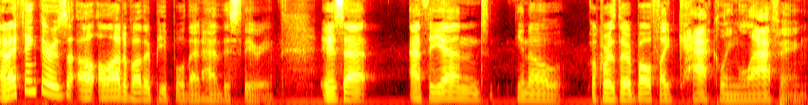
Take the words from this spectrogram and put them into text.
and I think there's a, a, lot of other people that had this theory, is that at the end, you know, of course they're both like cackling, laughing,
